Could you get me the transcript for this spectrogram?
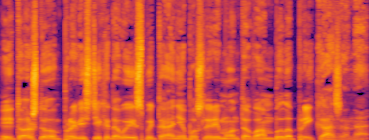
И то, что провести ходовые испытания после ремонта вам было приказано.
